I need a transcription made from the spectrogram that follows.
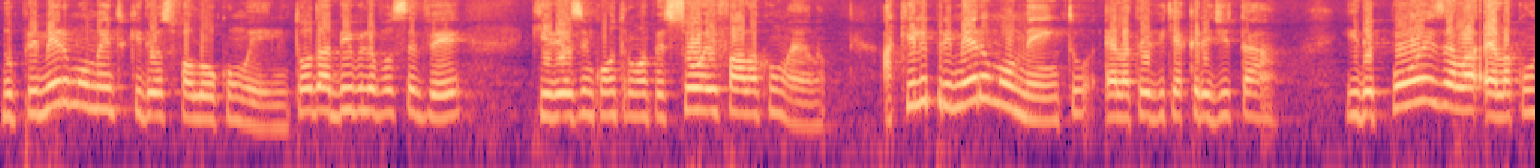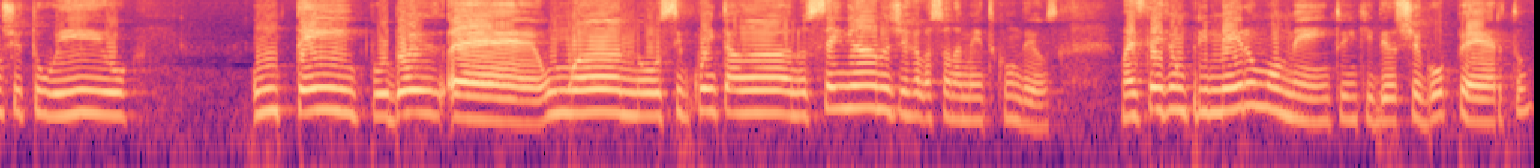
no primeiro momento que Deus falou com ele. Em toda a Bíblia você vê que Deus encontra uma pessoa e fala com ela. Aquele primeiro momento ela teve que acreditar. E depois ela, ela constituiu um tempo, dois, é, um ano, 50 anos, 100 anos de relacionamento com Deus. Mas teve um primeiro momento em que Deus chegou perto,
